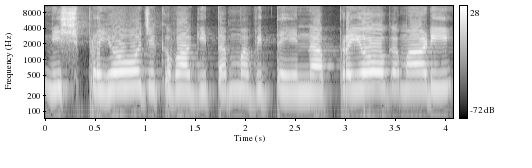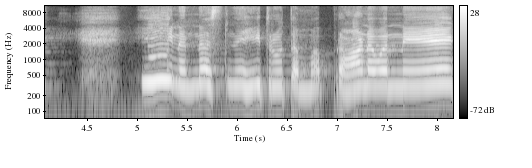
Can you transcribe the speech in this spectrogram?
ನಿಷ್ಪ್ರಯೋಜಕವಾಗಿ ತಮ್ಮ ವಿದ್ಯೆಯನ್ನು ಪ್ರಯೋಗ ಮಾಡಿ ಈ ನನ್ನ ಸ್ನೇಹಿತರು ತಮ್ಮ ಪ್ರಾಣವನ್ನೇ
